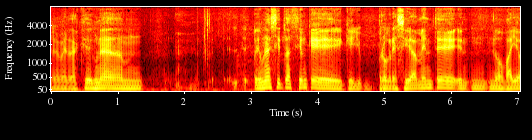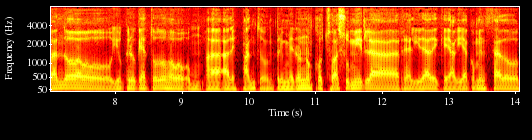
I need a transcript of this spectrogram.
La verdad es que es una mm, es una situación que, que progresivamente eh, nos va llevando, a- yo creo que a todos a- a- al espanto. Primero nos costó asumir la realidad de que había comenzado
